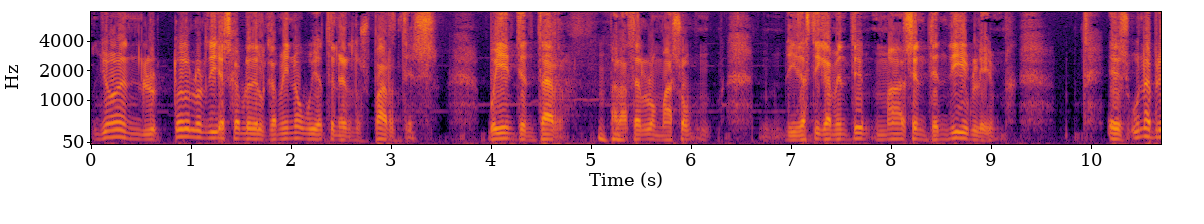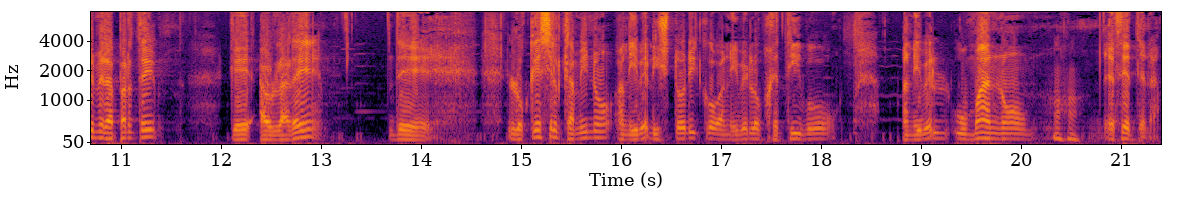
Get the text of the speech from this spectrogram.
yo en todos los días que hable del camino voy a tener dos partes. Voy a intentar, para hacerlo más didácticamente más entendible, es una primera parte que hablaré de lo que es el camino a nivel histórico, a nivel objetivo, a nivel humano, Ajá. etcétera.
